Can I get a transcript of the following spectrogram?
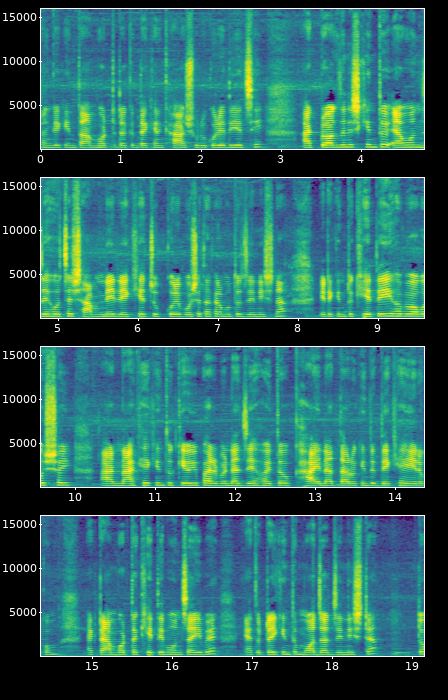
সঙ্গে কিন্তু আম ভর্তাটাকে দেখেন খাওয়া শুরু করে দিয়েছি। আর টক জিনিস কিন্তু এমন যে হচ্ছে সামনে রেখে চুপ করে বসে থাকার মতো জিনিস না, এটা কিন্তু খেতেই হবে অবশ্যই। আর না খেয়ে কিন্তু কেউই পারবে না যে হয়তো খায় না, তারও কিন্তু দেখে এরকম একটা আম ভর্তা খেতে মন চাইবে। এতটাই কিন্তু মজার জিনিসটা। তো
